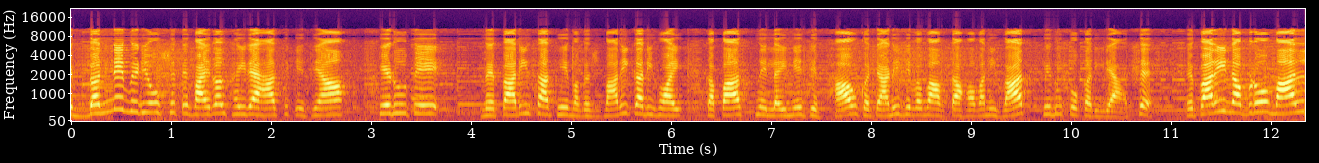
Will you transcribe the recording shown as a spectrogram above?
એ બંને વીડિયો છે તે વાયરલ થઈ રહ્યા છે કે જ્યાં ખેડૂતે વેપારી સાથે મગજમારી કરી હોય, કપાસને લઈને જે ભાવ ઘટાડી દેવામાં આવતા હોવાની વાત ખેડૂતો કરી રહ્યા છે. વેપારી નબળો માલ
